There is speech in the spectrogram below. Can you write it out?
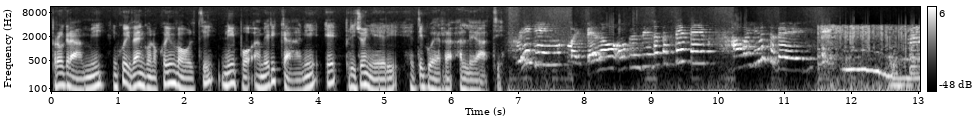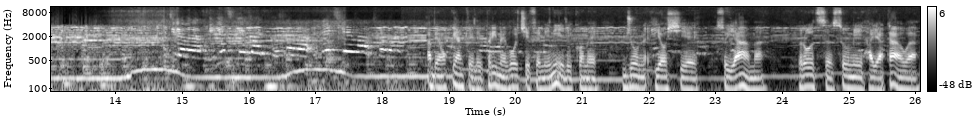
programmi in cui vengono coinvolti nippo-americani e prigionieri di guerra alleati. Abbiamo qui anche le prime voci femminili come Jun Yoshie Suyama, Ruth Sumi Hayakawa,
